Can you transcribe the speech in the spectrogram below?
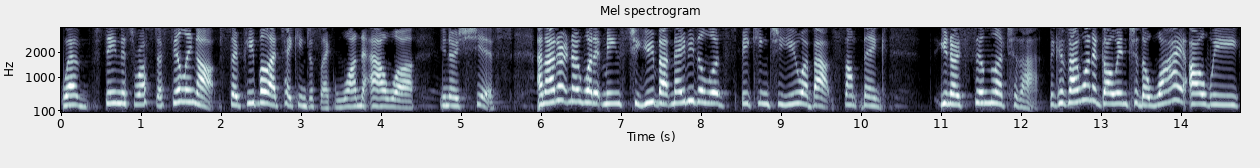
we've seen this roster filling up. So people are taking just like one hour, you know, shifts. And I don't know what it means to you, but maybe the Lord's speaking to you about something, you know, similar to that. Because I want to go into the why are we,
